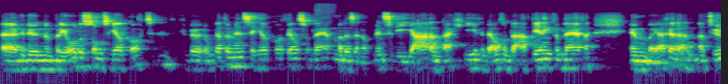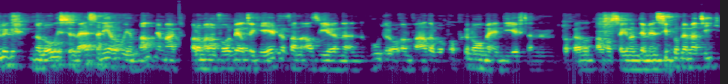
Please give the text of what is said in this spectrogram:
Uh, gedurende een periode, soms heel kort. Het gebeurt ook dat er mensen heel kort bij ons verblijven, maar er zijn ook mensen die jaren dag hier bij ons op de afdeling verblijven. En ja, natuurlijk, een logischerwijs, een hele goede band mee maakt. Maar om maar een voorbeeld te geven, van als hier een, een moeder of een vader wordt opgenomen en die heeft een, toch wel, laten we zeggen, een dementieproblematiek,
